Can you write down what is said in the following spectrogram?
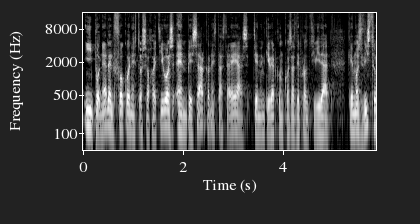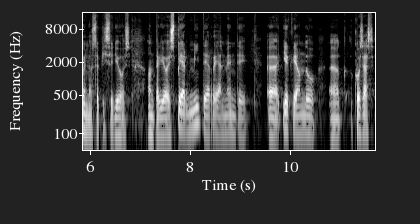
y poner el foco en estos objetivos, empezar con estas tareas, tienen que ver con cosas de productividad que hemos visto en los episodios anteriores, permite realmente eh, ir creando eh, cosas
